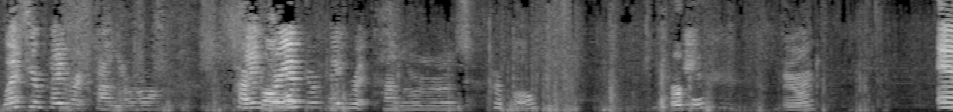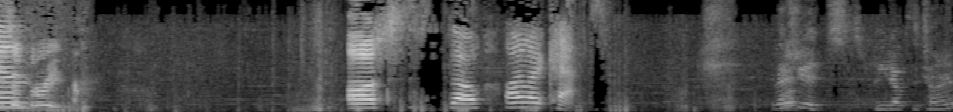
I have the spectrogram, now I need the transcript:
what's your favorite color? Name Purple. three of your favorite colors. Purple. Purple. And? You said And three. so I like cats. That should speed up the time.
